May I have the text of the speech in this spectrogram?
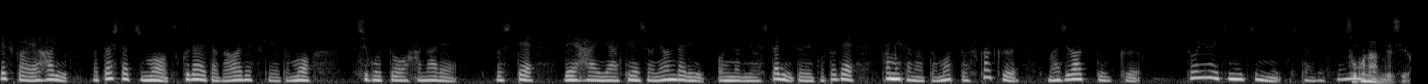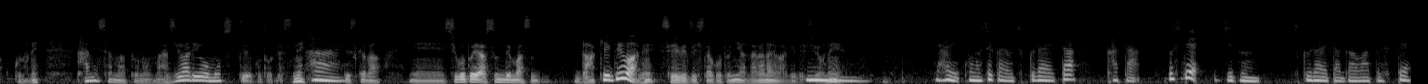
ですからやはり私たちも作られた側ですけれども仕事を離れそして礼拝や聖書を読んだりお祈りをしたりということで神様ともっと深く交わっていくそういう一日にしたいですよね。そこなんですよ。このね神様との交わりを持つということですね、はい。ですから、えー仕事休んでますだけではね性別したことにはならないわけですよね、うんやはりこの世界を作られた方そして自分作られた側として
